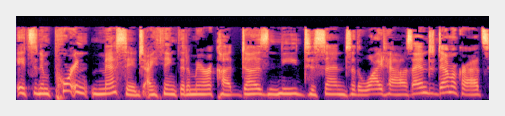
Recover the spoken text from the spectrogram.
it's an important message, I think, that America does need to send to the White House and to Democrats,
